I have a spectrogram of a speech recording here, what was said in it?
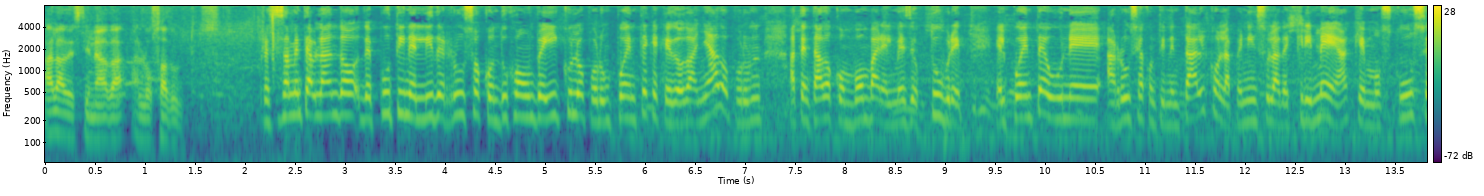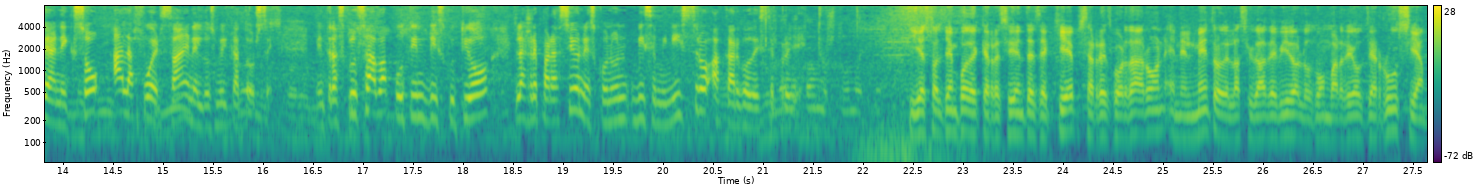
a la destinada a los adultos. Precisamente hablando de Putin, el líder ruso condujo un vehículo por un puente que quedó dañado por un atentado con bomba en el mes de octubre. El puente une a Rusia continental con la península de Crimea, que Moscú se anexó a la fuerza en el 2014. Mientras cruzaba, Putin discutió las reparaciones con un viceministro a cargo de este proyecto. Y esto al tiempo de que residentes de Kiev se resguardaron en el metro de la ciudad debido a los bombardeos de Rusia.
